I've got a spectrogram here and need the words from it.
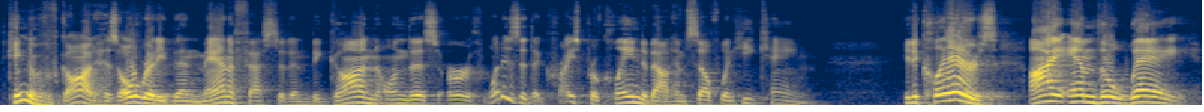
The kingdom of God has already been manifested and begun on this earth. What is it that Christ proclaimed about Himself when He came? He declares, I am the way.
